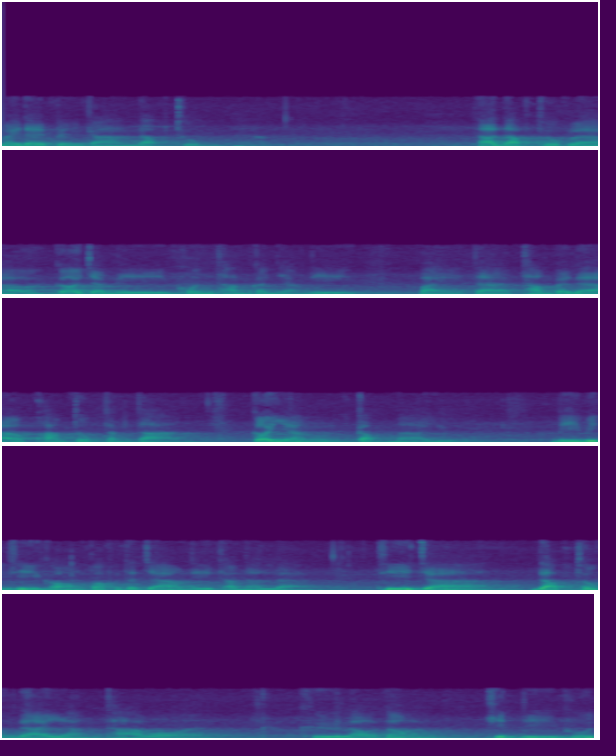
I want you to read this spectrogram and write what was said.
ไม่ได้เป็นการดับทุกข์ ถ้าดับทุกข์แล้วก็จะมีคนทำกันอย่างนี้ไป แต่ทำไปแล้วความทุกข์ต่างๆ ก็ยังกลับมาอยู่ มีวิธีของพระพุทธเจ้านี้เท่านั้นแหละ ที่จะดับทุกข์ได้อย่างถาวร คือเราต้องคิดดีพูด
